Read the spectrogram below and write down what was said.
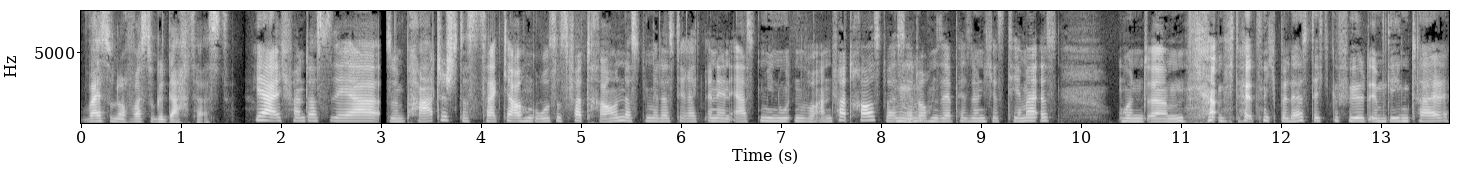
weißt du noch, was du gedacht hast? Ja, ich fand das sehr sympathisch. Das zeigt ja auch ein großes Vertrauen, dass du mir das direkt in den ersten Minuten so anvertraust, weil es mhm. ja doch ein sehr persönliches Thema ist. Und ähm, ich habe mich da jetzt nicht belästigt gefühlt. Im Gegenteil,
